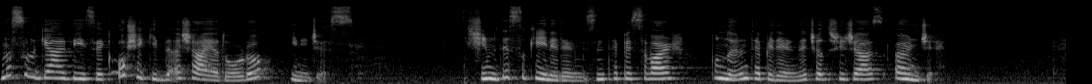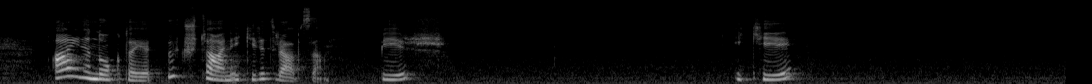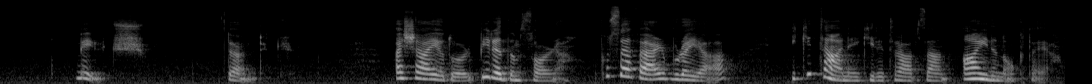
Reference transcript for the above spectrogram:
Nasıl geldiysek o şekilde aşağıya doğru ineceğiz. Şimdi de sık iğnelerimizin tepesi var. bunların tepelerinde çalışacağız. Önce aynı noktaya 3 tane ikili trabzan. 1 2 ve 3 döndük. Aşağıya doğru bir adım sonra bu sefer buraya iki tane ikili trabzan aynı noktaya.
